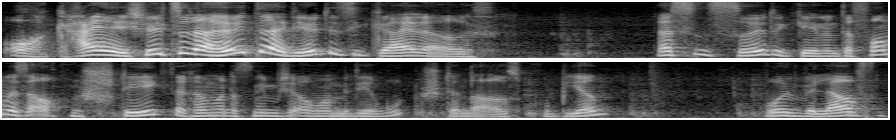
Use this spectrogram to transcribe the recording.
oh, geil. Ich will zu der Hütte. Die Hütte sieht geil aus. Lass uns zur Hütte gehen. Und da vorne ist auch ein Steg. Da können wir das nämlich auch mal mit dem Routenständer ausprobieren. Wollen wir laufen?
